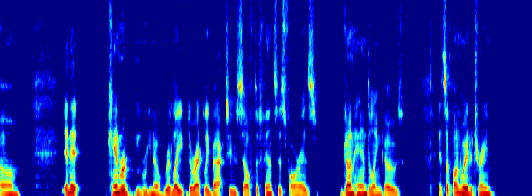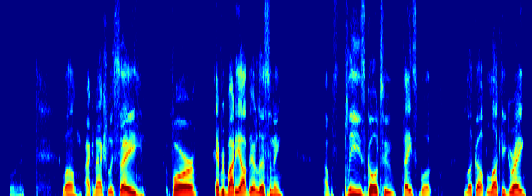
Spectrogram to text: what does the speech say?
um, and it can re, you know relate directly back to self defense as far as gun handling goes. It's a fun way to train. Right. Well, I can actually say for everybody out there listening, I was please go to Facebook, look up Lucky Gray,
